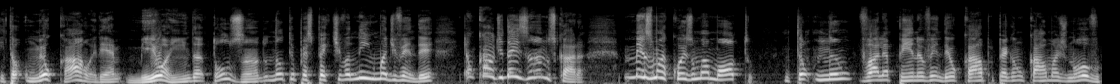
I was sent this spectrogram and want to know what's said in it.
Então, o meu carro, ele é meu ainda, tô usando, não tenho perspectiva nenhuma de vender. É um carro de 10 anos, cara. Mesma coisa uma moto. Então, não vale a pena eu vender o carro para pegar um carro mais novo.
